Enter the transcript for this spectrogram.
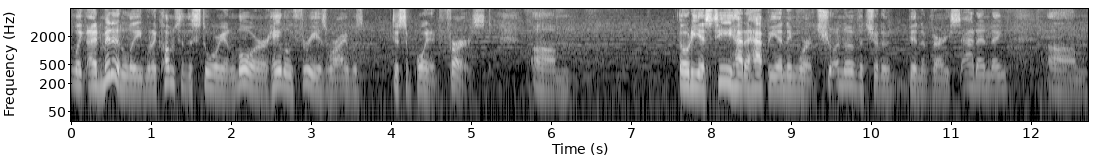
like admittedly, when it comes to the story and lore, Halo Three is where I was disappointed first. Um, ODST had a happy ending where it shouldn't have. It should have been a very sad ending. Um,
